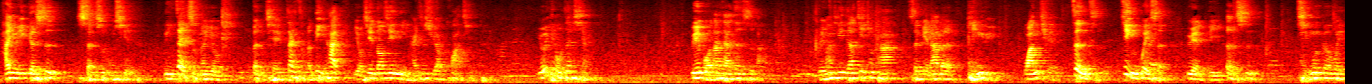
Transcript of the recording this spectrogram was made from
还有一个是神是无限的，你再怎么有本钱，再怎么厉害，有些东西你还是需要跨界。有一天我在想，约伯大家认识吧？没关系，你要记住他，神给他的评语：完全、正直、敬畏神、远离恶事。请问各位，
